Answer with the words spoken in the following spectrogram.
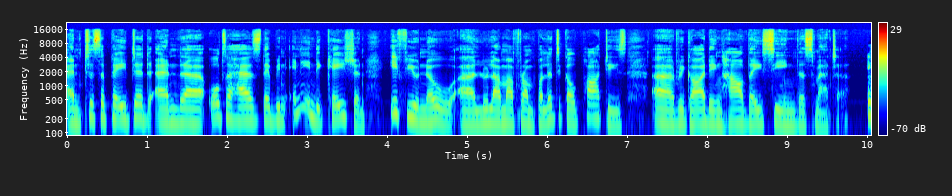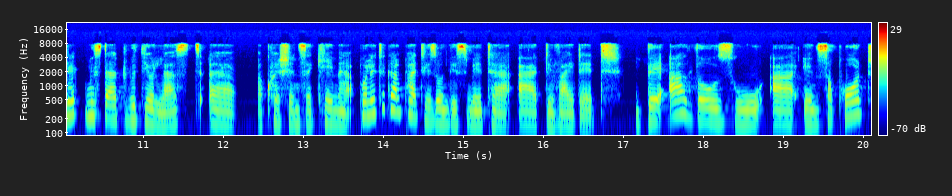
anticipated? And uh, also, has there been any indication, if you know, uh, Lulama, from political parties uh, regarding how they're seeing this matter? Let me start with your last uh, question, Sakina. Political parties on this matter are divided. There are those who are in support,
